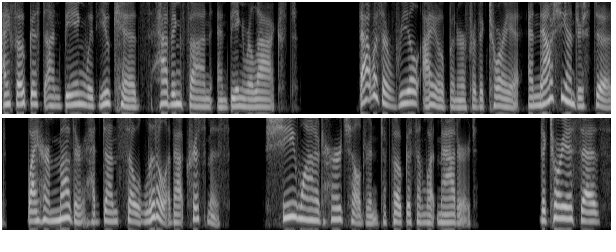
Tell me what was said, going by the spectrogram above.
I focused on being with you kids, having fun, and being relaxed. That was a real eye opener for Victoria, and now she understood why her mother had done so little about Christmas. She wanted her children to focus on what mattered. Victoria says,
